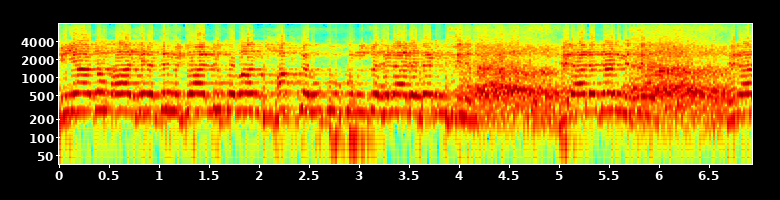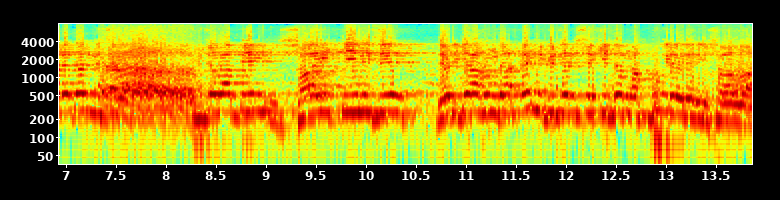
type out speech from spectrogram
Dünyadan ahirete müteallik olan hak ve hukukunuzu helal eder misiniz? Helal eder misiniz? Helal eder misiniz? Yüce Rabbim şahitliğinizi dergahında en güzel şekilde makbul eyler inşallah.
